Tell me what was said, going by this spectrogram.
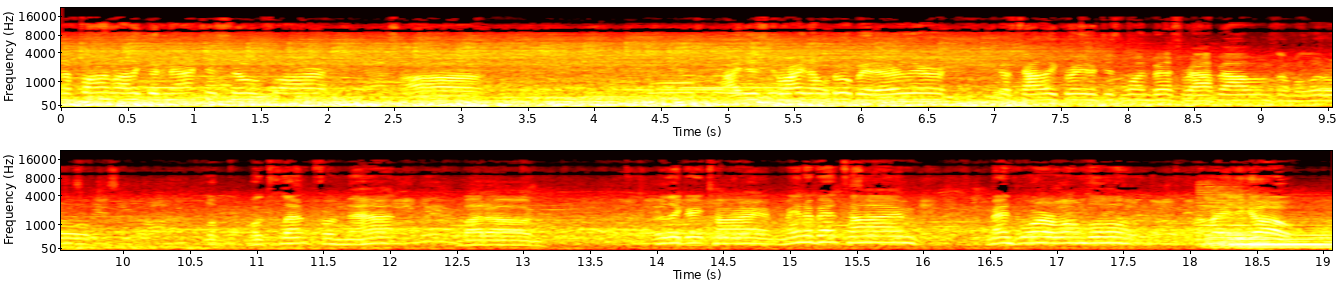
Lot of fun, a lot of good matches so far. Uh, I just cried a little bit earlier because Tyler Creator just won Best Rap Albums. I'm a little verklempt from that. But uh, really great time. Main event time, Men's Royal Rumble. I'm ready to go.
